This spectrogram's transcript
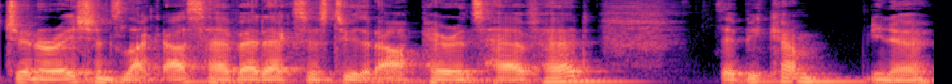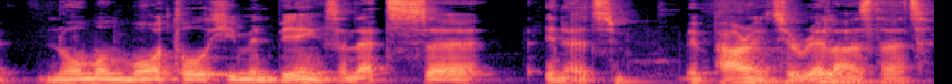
generations like us have had access to that our parents have had they become you know normal mortal human beings. And that's uh, you know it's empowering to realize that.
